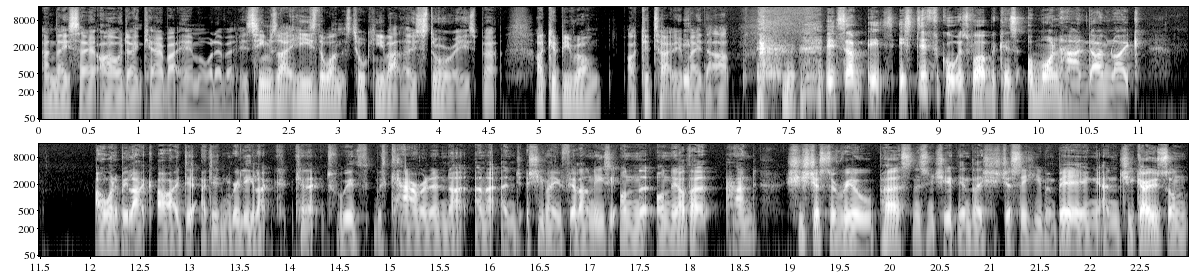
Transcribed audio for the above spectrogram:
and they say oh I don't care about him or whatever it seems like he's the one that's talking about those stories but i could be wrong i could totally have made that up it's um it's it's difficult as well because on one hand I'm like I want to be like oh I did I didn't really like connect with with Karen and uh, and uh, and she made me feel uneasy. On the on the other hand she's just a real person isn't she at the end of the day? She's just a human being and she goes on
